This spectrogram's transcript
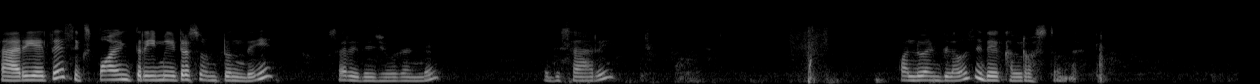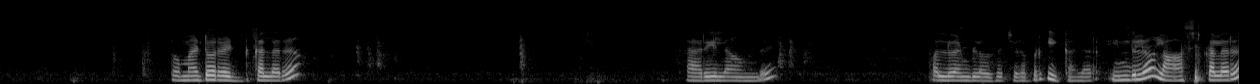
శారీ అయితే సిక్స్ పాయింట్ త్రీ మీటర్స్ ఉంటుంది. సార్ ఇది చూడండి. ఇది శారీ పళ్ళు అండ్ బ్లౌజ్ ఇదే కలర్ వస్తుంది. Tomato red colour. శారీలా ఉంది. పళ్ళు అండ్ బ్లౌజ్ వచ్చేటప్పటికి ఈ కలర్. ఇందులో లాస్ట్ కలర్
